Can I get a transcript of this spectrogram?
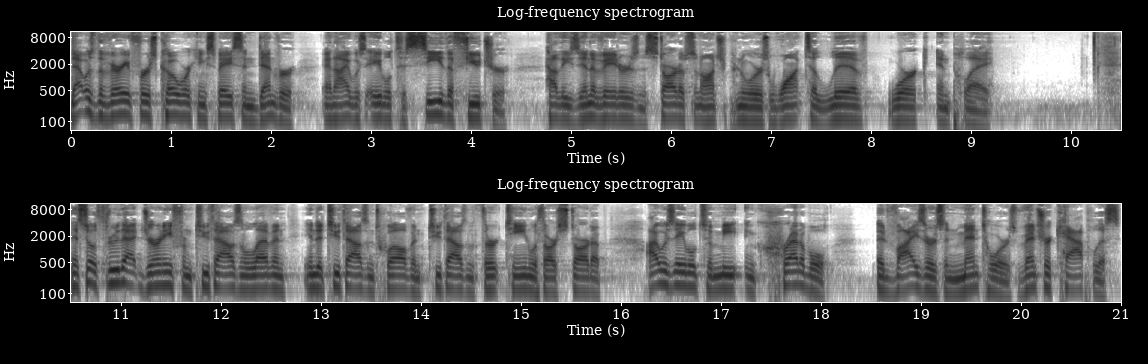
That was the very first co-working space in Denver, and I was able to see the future, how these innovators and startups and entrepreneurs want to live, work, and play. And so through that journey from 2011 into 2012 and 2013 with our startup, I was able to meet incredible advisors and mentors, venture capitalists,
